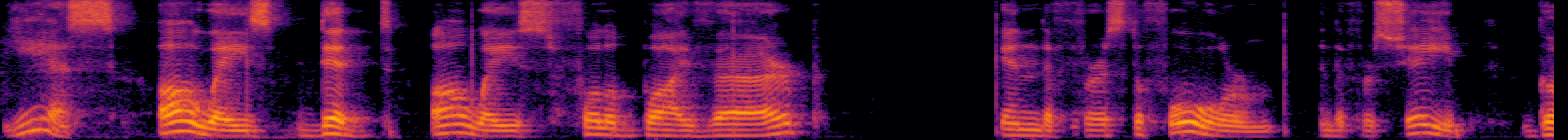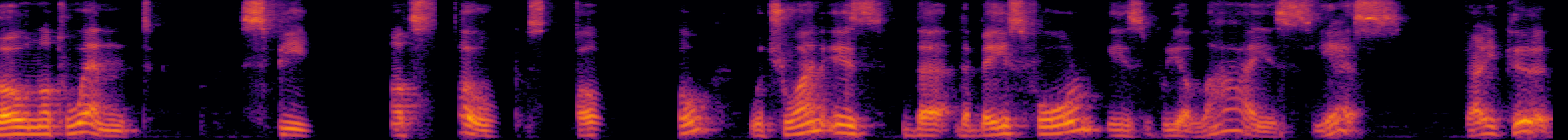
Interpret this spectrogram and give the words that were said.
Yes, always did, always followed by verb in the first form, in the first shape. Go, not went. Speak, not spoke. So, which one is the, the base form is realize. Yes, very good.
